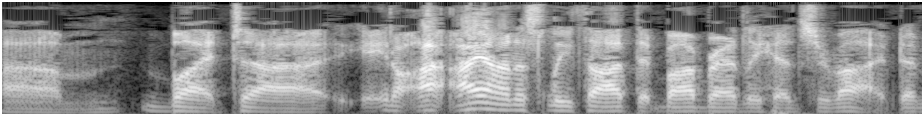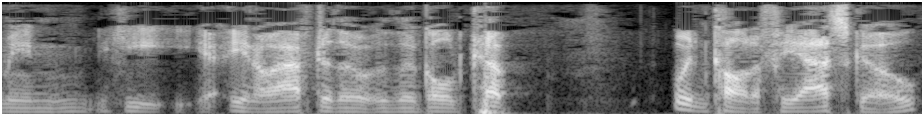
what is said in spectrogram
Um, but uh, you know, I, I honestly thought that Bob Bradley had survived. I mean, he, you know, after the the Gold Cup, wouldn't call it a fiasco,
